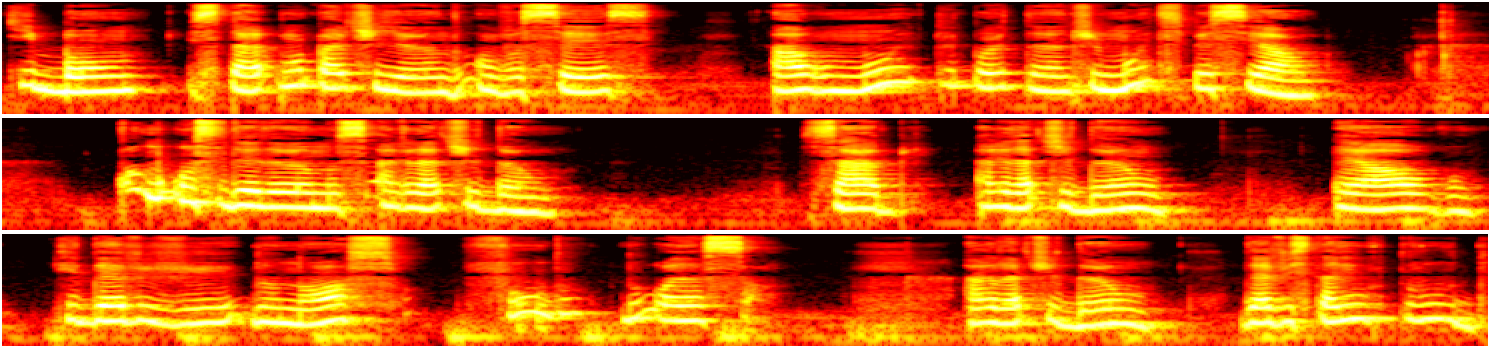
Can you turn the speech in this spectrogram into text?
Que bom estar compartilhando com vocês algo muito importante, muito especial. Como consideramos a gratidão? Sabe, a gratidão é algo que deve vir do nosso fundo do coração. A gratidão deve estar em tudo,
